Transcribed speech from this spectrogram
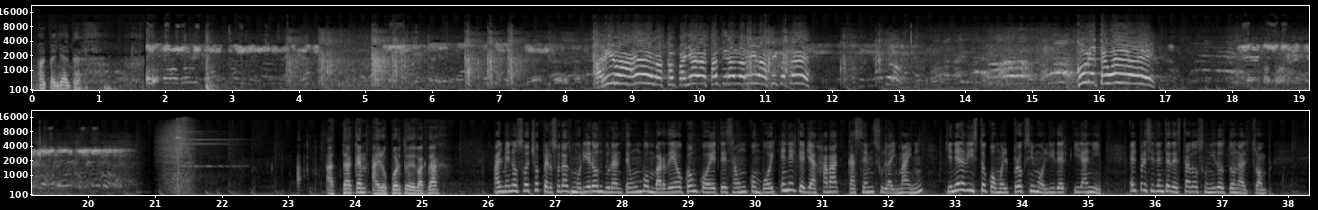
Al pendientes. ¡Arriba, eh! Los compañeros están tirando arriba, 5-3. ¡Cúbrete, güey! Atacan aeropuerto de Bagdad. Al menos ocho personas murieron durante un bombardeo con cohetes a un convoy en el que viajaba Qasem Soleimani, quien era visto como el próximo líder iraní. El presidente de Estados Unidos, Donald Trump,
